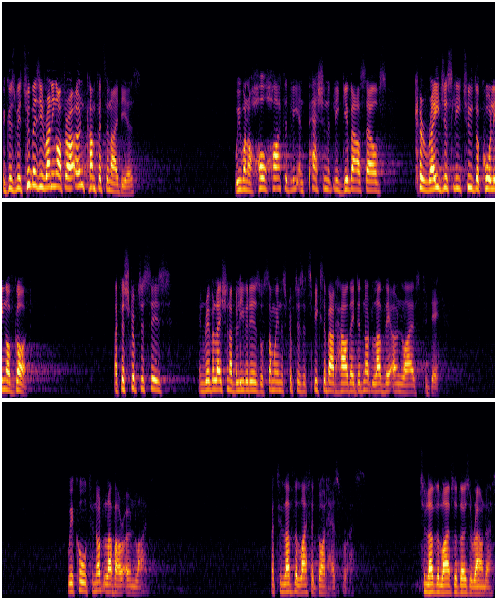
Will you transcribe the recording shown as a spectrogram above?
because we're too busy running after our own comforts and ideas. We want to wholeheartedly and passionately give ourselves courageously to the calling of God. Like the scripture says in Revelation, I believe it is, or somewhere in the scriptures, it speaks about how they did not love their own lives to death. We're called to not love our own lives, but to love the life that God has for us, to love the lives of those around us.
